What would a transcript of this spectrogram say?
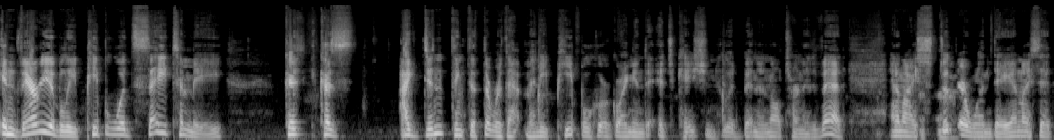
invariably, people would say to me, because I didn't think that there were that many people who are going into education who had been in alternative ed. And I stood there one day and I said,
